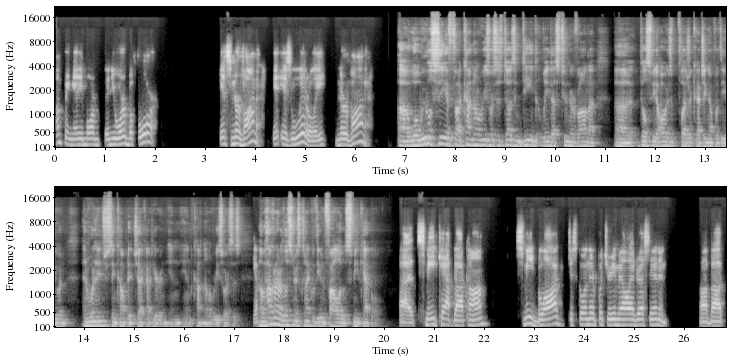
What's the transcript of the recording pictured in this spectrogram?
pumping any more than you were before. It's nirvana. It is literally nirvana. Uh, well, we will see if uh, Continental Resources does indeed lead us to nirvana. Uh, Bill Smead, always a pleasure catching up with you, and and what an interesting company to check out here in, in, in Continental Resources. Yep. Um, how can our listeners connect with you and follow Smead Capital? Uh, SmeadCap.com, Smead blog. Just go in there, and put your email address in, and uh, about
